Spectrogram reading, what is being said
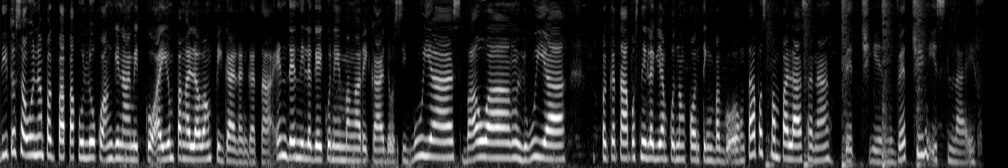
Dito sa unang pagpapakulo ko, ang ginamit ko ay yung pangalawang piga ng gata. And then nilagay ko na yung mga ricado, sibuyas, bawang, luya. Pagkatapos nilagyan ko ng konting bagoong. Tapos pampalasa na vetchin. Vetchin is life.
